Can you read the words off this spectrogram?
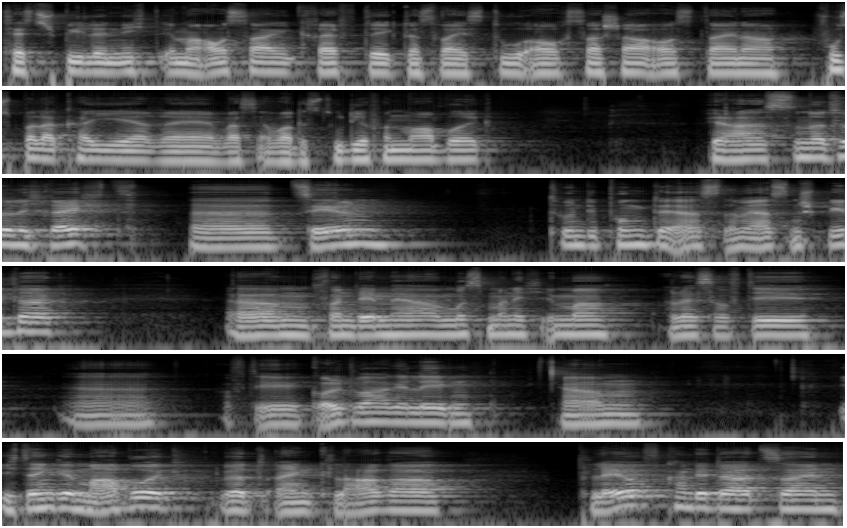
Testspiele nicht immer aussagekräftig. Das weißt du auch, Sascha, aus deiner Fußballerkarriere. Was erwartest du dir von Marburg? Ja, hast du natürlich recht. Äh, zählen tun die Punkte erst am ersten Spieltag. Ähm, von dem her muss man nicht immer alles auf die, äh, auf die Goldwaage legen. Ähm, ich denke, Marburg wird ein klarer Playoff-Kandidat sein.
